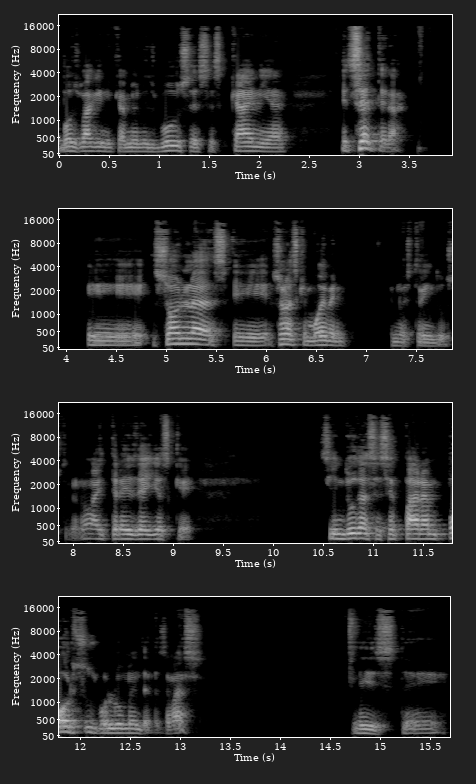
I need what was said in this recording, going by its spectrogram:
Volkswagen y camiones buses, Scania, etcétera. Eh, son, las, eh, son las que mueven nuestra industria. ¿no? Hay tres de ellas que sin duda se separan por sus volumen de las demás. Este,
